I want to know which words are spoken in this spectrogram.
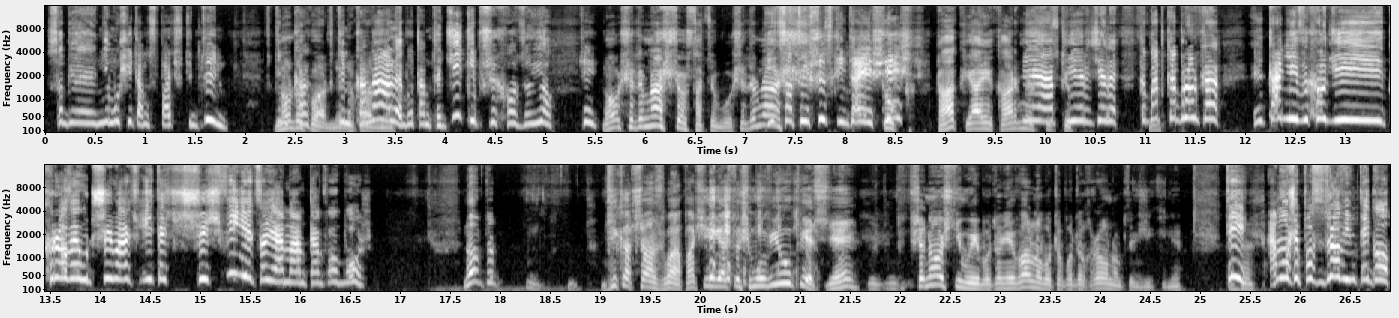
sobie nie musi tam spać w tym tym, w tym, No ka- w dokładnie, tym dokładnie. kanale, bo tam te dziki przychodzą, jo, ty, No 17 ostatnio było, i 17. co ty wszystkim dajesz Tu- jeść? Tak, ja je karmię Ja wszystkie. pierdzielę, to babka Bronka taniej wychodzi krowę utrzymać i te trzy świnie, co ja mam tam w oborze. No to dzika trzeba złapać i jak to się mówi upiec, nie? Przenośni mówię, bo to nie wolno, bo to pod ochroną te dziki, nie? Ty, a może pozdrowim tego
